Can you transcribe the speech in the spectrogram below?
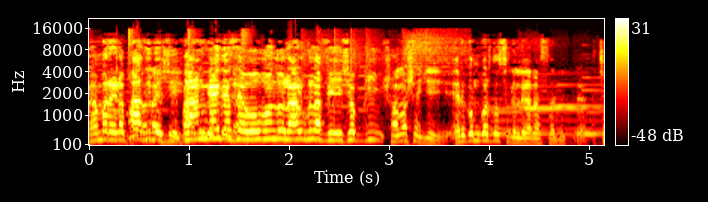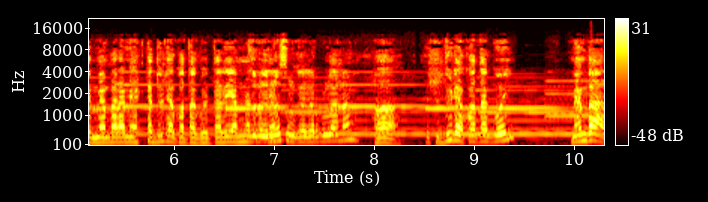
মেম্বার এটা ফাজি বেশি গান গাইতেছে ও বন্ধু লাল গোলাপি এসব কি সমস্যা কি এরকম করতেছ গেলে রাস্তার ভিতরে আচ্ছা মেম্বার আমি একটা দুইটা কথা কই তারি তুমি রসুল কাকার বলা না হ্যাঁ দুইটা কথা কই মেম্বার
